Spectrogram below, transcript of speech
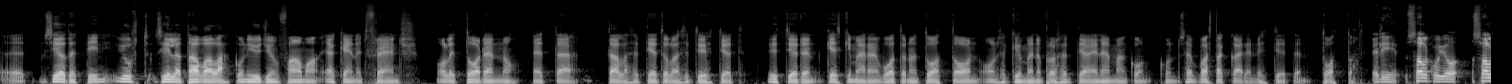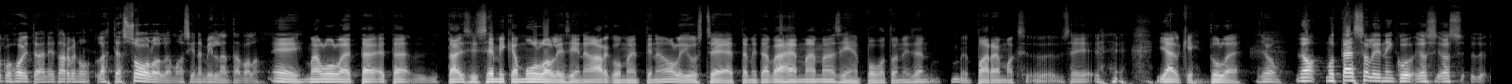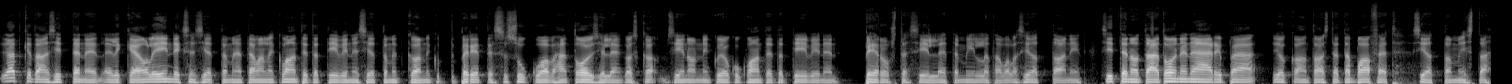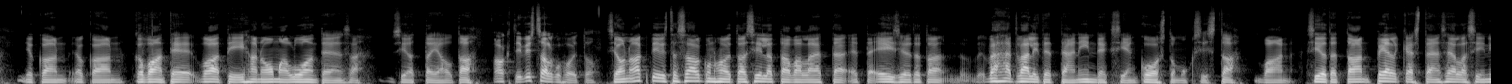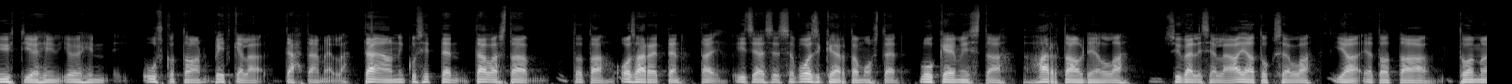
sijoitettiin just sillä tavalla, kun Eugene Fama ja Kenneth French oli todennut, että tällaiset tietynlaiset yhtiöt yhtiöiden keskimääräinen vuotuinen tuotto on, on se 10 prosenttia enemmän kuin, kuin sen vastakkaiden yhtiöiden tuotto. Eli salku jo, salkuhoitajan ei tarvinnut lähteä sooloilemaan siinä millään tavalla? Ei, mä luulen, että, että tai siis se mikä mulla oli siinä argumenttina oli just se, että mitä vähemmän mä siihen puutun, niin sen paremmaksi se jälki tulee. Joo. No, mutta tässä oli, niin kuin, jos, jos jatketaan sitten, eli oli indeksin sijoittaminen ja tällainen kvantitatiivinen sijoittaminen, jotka on niin kuin periaatteessa sukua vähän toisilleen, koska siinä on niin kuin joku kvantitatiivinen kvantitatiivinen peruste sille, että millä tavalla sijoittaa, niin sitten on tämä toinen ääripää, joka on taas tätä Buffett-sijoittamista, joka, on, joka, on, joka vaan te, vaatii ihan oman luonteensa sijoittajalta. Aktiivista salkunhoitoa. Se on aktiivista salkunhoitoa sillä tavalla, että, että ei sijoiteta, vähät välitetään indeksien koostumuksista, vaan sijoitetaan pelkästään sellaisiin yhtiöihin, joihin uskotaan pitkällä tähtäimellä. Tämä on niin kuin sitten tällaista tota, osareiden tai itse asiassa vuosikertomusten lukemista hartaudella, syvällisellä ajatuksella ja, ja tota,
